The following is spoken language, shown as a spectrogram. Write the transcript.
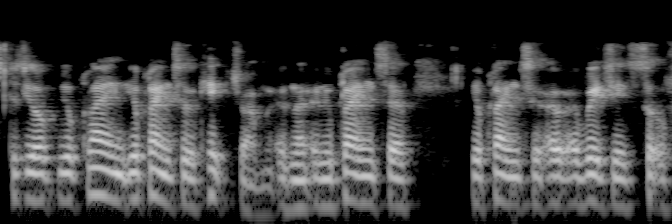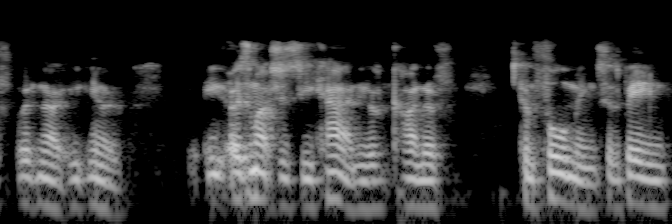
because you're you're playing you're playing to a kick drum and, and you're playing to you're playing to a, a rigid sort of you know you know as much as you can. You're kind of conforming to being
